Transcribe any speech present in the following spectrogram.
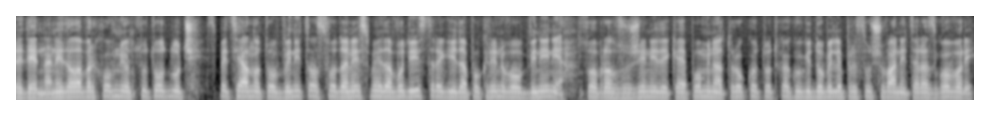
Пред една недела Врховниот суд одлучи специјалното обвинителство да не смее да води истраги и да покренува обвиненија, со образложение дека е поминат рокот од како ги добиле прислушуваните разговори.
